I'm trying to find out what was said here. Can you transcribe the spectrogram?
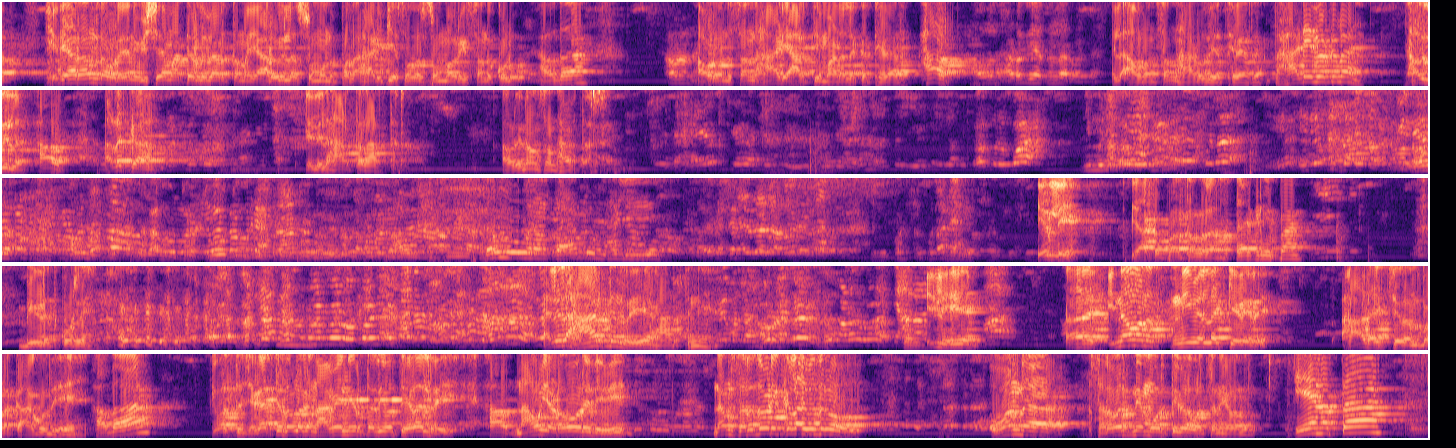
ಹಿರಿಯರ ಅಂದ್ರ ಅವ್ರ ಏನು ವಿಷಯ ಮಾತಾಡೋದು ಬೇಡ ತಮ್ಮ. ಯಾರು ಇಲ್ಲ. ಸುಮ್ಮ ಒಂದು ಪದ ಹಾಡಿಕೆ ಸಂದ್ರ ಸುಮ್ಮ ಅವ್ರಿಗೆ ಸಂದ ಕೊಡು. ಹೌದಾ? ಅವ್ರೊಂದು ಸಂದ ಹಾಡಿ ಆರತಿ ಮಾಡಲಕ್ಕಂತ ಹೇಳ್ಯಾರ. ಹೌದು. ಇಲ್ಲ ಅವ್ರೊಂದ್ ಸಂದ ಹಾಡೋದೇ ಅಂತ ಹೇಳ್ಯಾರ. ಹಾಡೇಬೇಕಲ್ಲ ಹೌದಿಲ್ಲ. ಹೌದು. ಅದಕ್ಕ ಇಲ್ಲಿ ಇಲ್ಲ ಹಾಡ್ತಾರ ಹಾಡ್ತಾರ. ಅವ್ರ ಇನ್ನೊಂದ್ ಸಂದ ಹಾಡ್ತಾರ. ಇರ್ಲಿ. ಯಾಕಪ್ಪ ಅಂತಂದ್ರ ಯಾಕ್ರಿಪ್ಪ? ಬೀಳತ್ ಕೊಡ್ರಿ. ಅಲ್ಲೆಲ್ಲ ಹಾಡ್ತೇನ್ರಿ ಹಾಡ್ತೀನಿ. ಇಲ್ಲಿ ಇನ್ನ ಒಂದು ನೀವೆಲ್ಲ ಕೇಳಿರಿ. ಹಾಡು ಹಚ್ಚಿರ ಬಳಕ ಆಗೋದೇ. ಹೌದಾ? ಇವತ್ತು ಜಗತ್ತದೊಳಗ ನಾವೇನ್ ಇರ್ತದ ಇವತ್ತು ಹೇಳಲ್ರಿ. ನಾವು ಎಡವರಿದೀವಿ ನಮ್ಮ ಸರಜೋಡಿ ಕಲಾವಿದ್ರು ಒಂದ ಸರ್ವಜ್ಞ ಮೂರ್ತಿಗಳ ವಚನ ಹೇಳಿದ್ರು. ಏನತ್ತ?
